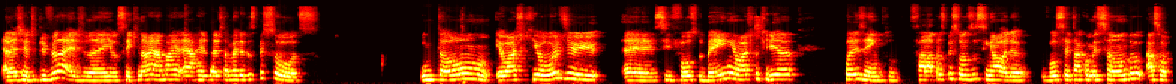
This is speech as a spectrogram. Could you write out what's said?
Ela é cheia de privilégio, né? E eu sei que não é a, é a realidade da maioria das pessoas. Então, eu acho que hoje, é, se fosse bem, eu acho que eu queria, por exemplo, falar para as pessoas assim: olha, você está começando a sua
